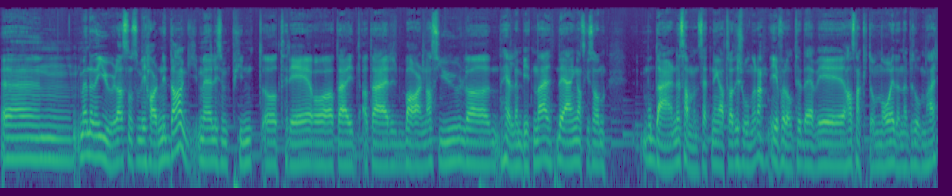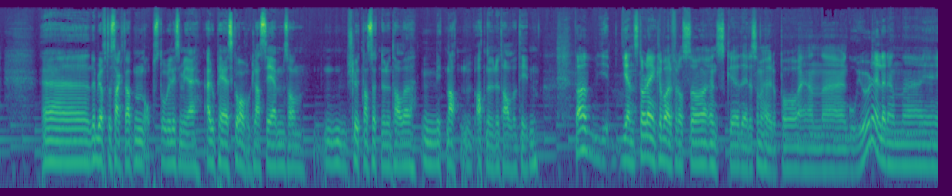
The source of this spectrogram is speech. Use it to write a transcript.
um, men denne jula sånn som vi har den i dag, med liksom pynt og tre og at det, er, at det er barnas jul og hele den biten der, det er en ganske sånn moderne sammensetning av tradisjoner da, i forhold til det vi har snakket om nå i denne episoden her. Uh, det blir ofte sagt at den oppsto liksom i europeiske overklassehjem sånn slutten av 1700-tallet, midten av 1800-tallet-tiden. Da gjenstår det egentlig bare for oss å ønske dere som hører på, en uh, god jul, eller en uh,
